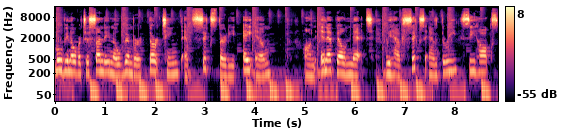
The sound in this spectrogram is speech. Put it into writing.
Moving over to Sunday, November 13th at 6:30 a.m. on NFL Net, we have 6 and 3 Seahawks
